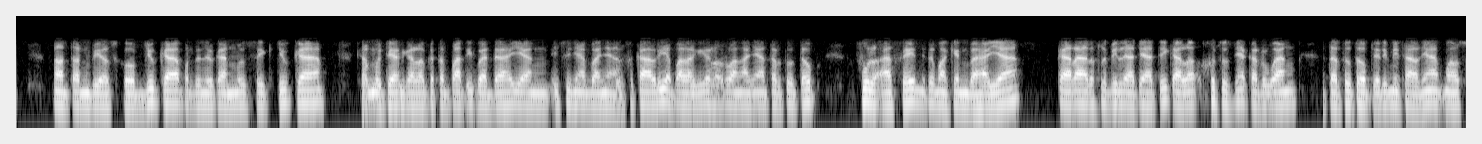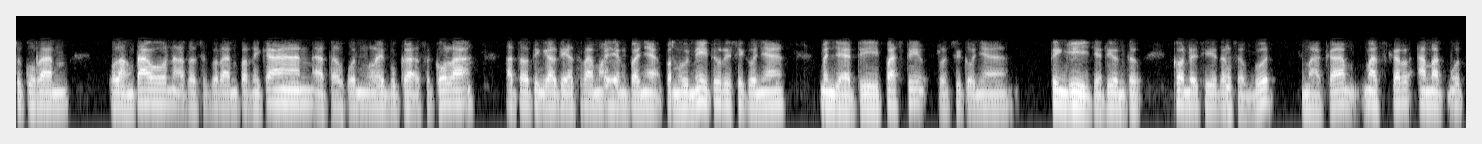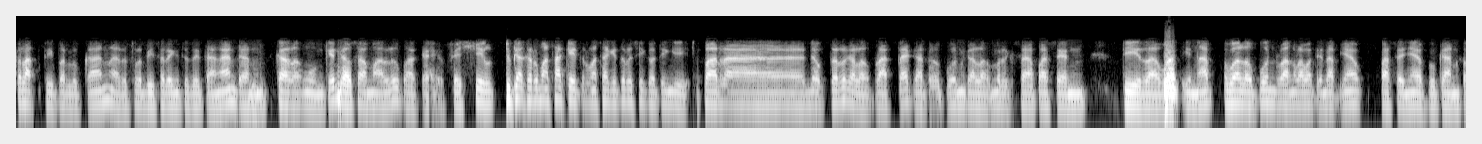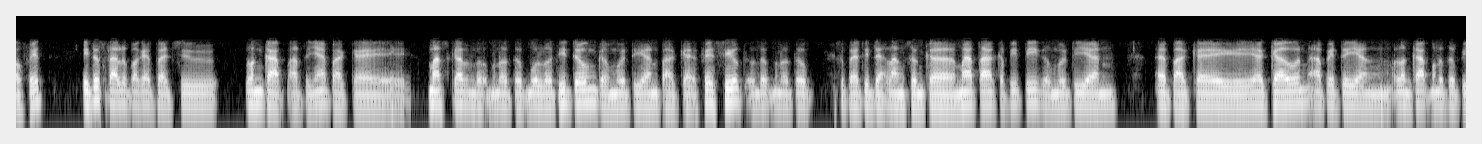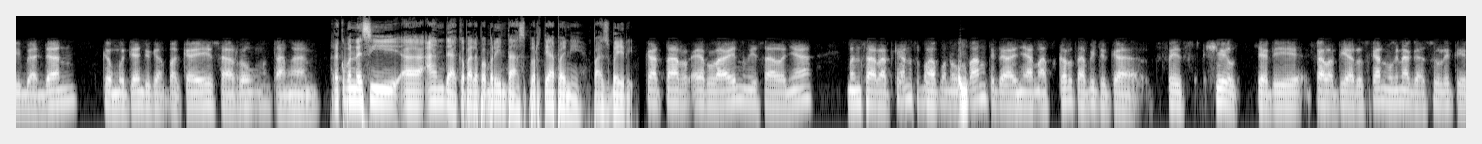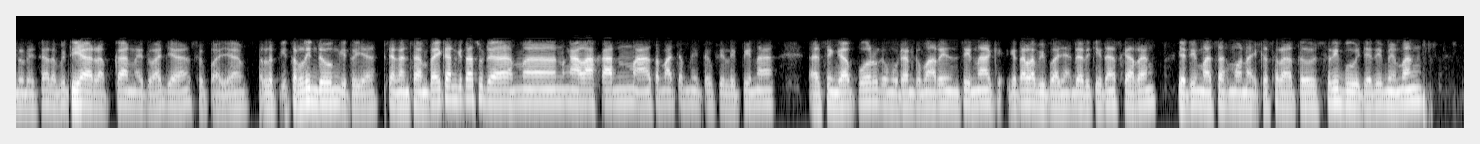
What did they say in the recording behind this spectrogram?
Nonton bioskop juga, pertunjukan musik juga. Kemudian kalau ke tempat ibadah yang isinya banyak sekali, apalagi kalau ruangannya tertutup, full AC itu makin bahaya karena harus lebih hati-hati kalau khususnya ke ruang tertutup. Jadi misalnya mau syukuran ulang tahun atau syukuran pernikahan ataupun mulai buka sekolah atau tinggal di asrama yang banyak penghuni itu risikonya menjadi pasti risikonya tinggi. Jadi untuk kondisi tersebut maka masker amat mutlak diperlukan, harus lebih sering cuci tangan dan kalau mungkin nggak usah malu pakai face shield. Juga ke rumah sakit, rumah sakit itu risiko tinggi. Para dokter kalau praktek ataupun kalau meriksa pasien dirawat inap, walaupun ruang rawat inapnya pasiennya bukan COVID, itu selalu pakai baju lengkap, artinya pakai masker untuk menutup mulut hidung, kemudian pakai face shield untuk menutup supaya tidak langsung ke mata, ke pipi, kemudian eh, pakai ya, gaun APD yang lengkap menutupi badan, kemudian juga pakai sarung tangan. Rekomendasi uh, Anda kepada pemerintah seperti apa ini, Pak Zubairi? Qatar Airline misalnya mensyaratkan semua penumpang tidak hanya masker tapi juga face shield jadi kalau diharuskan mungkin agak sulit di Indonesia, tapi diharapkan itu aja supaya lebih terlindung gitu ya. Jangan sampai kan kita sudah mengalahkan semacam itu Filipina eh, Singapura, kemudian kemarin Cina, kita lebih banyak dari Cina sekarang. Jadi masa mau naik ke 100 ribu. Jadi memang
